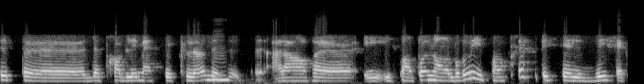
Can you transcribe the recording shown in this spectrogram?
type de problématique-là. Mm. alors et, ils sont pas nombreux, ils sont très spécialisés. Fait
